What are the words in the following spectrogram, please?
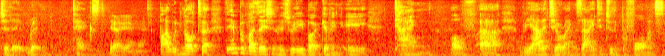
to the written text. Yeah, yeah, yeah. But I would not. Uh, the improvisation was really about giving a tang of uh, reality or anxiety to the performance,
